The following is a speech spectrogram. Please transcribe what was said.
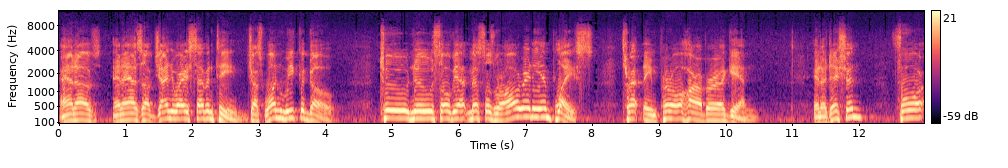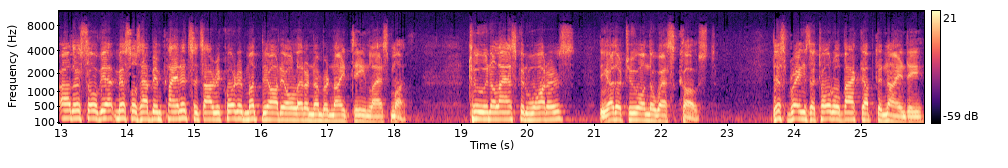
and, of, and as of January 17, just one week ago, two new Soviet missiles were already in place threatening Pearl Harbor again. In addition, four other Soviet missiles have been planted since I recorded monthly AUDIO LETTER No. 19 last month, two in Alaskan waters, the other two on the west coast. This brings the total back up to 90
